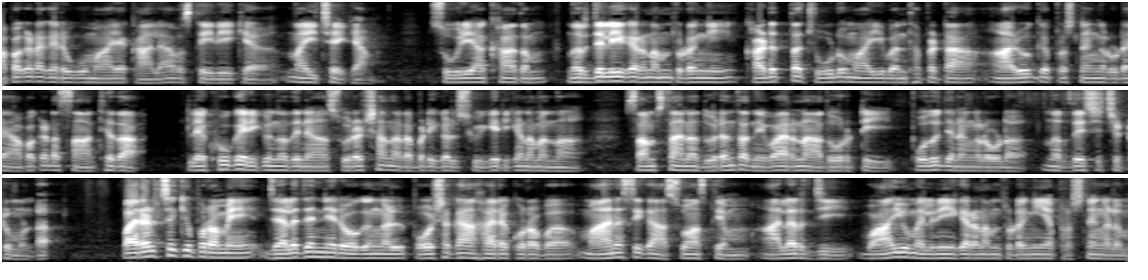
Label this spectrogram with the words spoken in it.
അപകടകരവുമായ കാലാവസ്ഥയിലേക്ക് നയിച്ചേക്കാം. സൂര്യാഘാതം നിർജലീകരണം തുടങ്ങി കടുത്ത ചൂടുമായി ബന്ധപ്പെട്ട ആരോഗ്യ പ്രശ്നങ്ങളുടെ അപകട സാധ്യത ലഘൂകരിക്കുന്നതിന് സുരക്ഷാ നടപടികൾ സ്വീകരിക്കണമെന്ന് സംസ്ഥാന ദുരന്ത നിവാരണ അതോറിറ്റി പൊതുജനങ്ങളോട് നിർദ്ദേശിച്ചിട്ടുമുണ്ട്. വരൾച്ചയ്ക്കു പുറമെ ജലജന്യ രോഗങ്ങൾ പോഷകാഹാരക്കുറവ് മാനസിക അസ്വാസ്ഥ്യം അലർജി വായുമലിനീകരണം തുടങ്ങിയ പ്രശ്നങ്ങളും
